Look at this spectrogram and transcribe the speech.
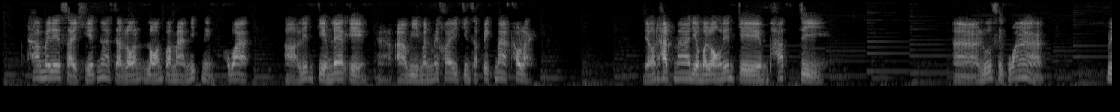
ๆ ถ้าไม่ได้ใส่เคสน่าจะร้อนร้อนประมาณนิดหนึ่ง เพราะว่าเล่นเกมแรกเองนะครับ RV มันไม่ค่อยกินสเปคมากเท่าไหร่ เดี๋ยวถัดมาเดี๋ยวมาลองเล่นเกม PUBG อ่ารู้สึกว่าเว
